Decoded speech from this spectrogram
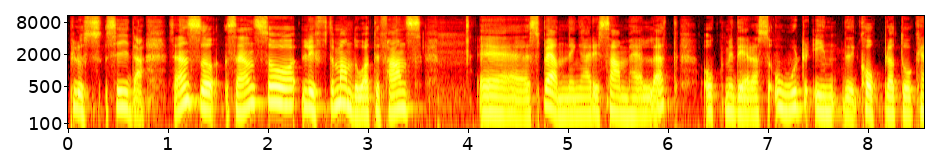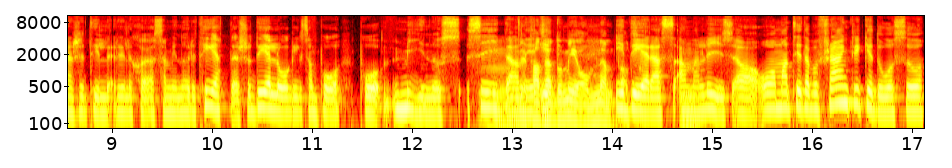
plussida. Sen så, sen så lyfte man då att det fanns eh, spänningar i samhället och med deras ord in, kopplat då kanske till religiösa minoriteter. Så det låg liksom på, på minussidan mm, det fanns i, ändå med omnämnt, i alltså. deras mm. analys. Ja. Och om man tittar på Frankrike då så,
